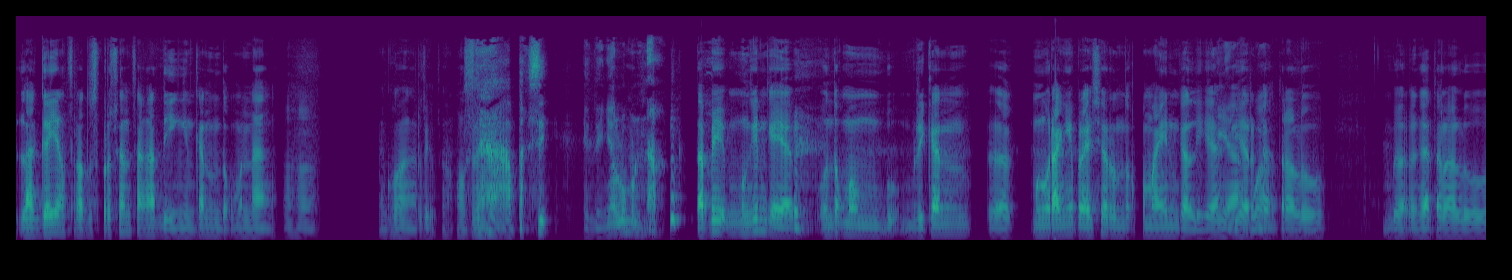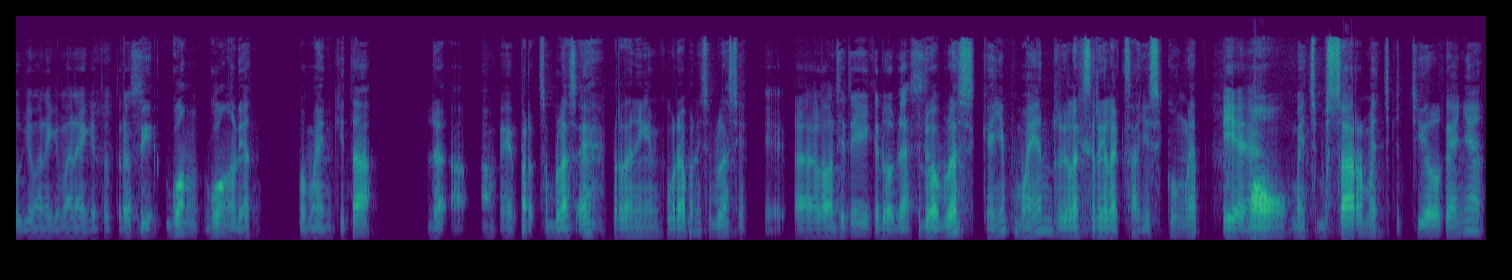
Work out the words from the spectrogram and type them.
laga yang 100% sangat diinginkan untuk menang. Aha. Nah, gua gak ngerti itu. Maksudnya apa sih? Intinya lu menang. tapi mungkin kayak untuk memberikan eh, mengurangi pressure untuk pemain kali ya Iya, biar nggak terlalu nggak terlalu gimana gimana gitu terus Tapi gua gua ngelihat pemain kita udah sampai per 11 eh pertandingan keberapa nih 11 ya? eh, lawan City ke-12 Ke-12 kayaknya pemain relax-relax aja sih gua ngeliat. iya Mau match besar, match kecil kayaknya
